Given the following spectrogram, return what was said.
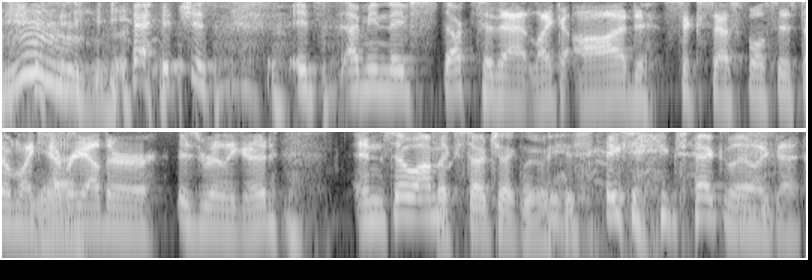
yeah, it just it's I mean they've stuck to that like odd successful system like Yeah. every other is really good. And so I'm like Star Trek movies. exactly like that.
